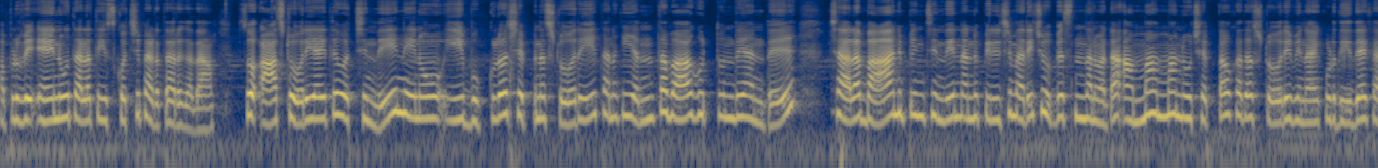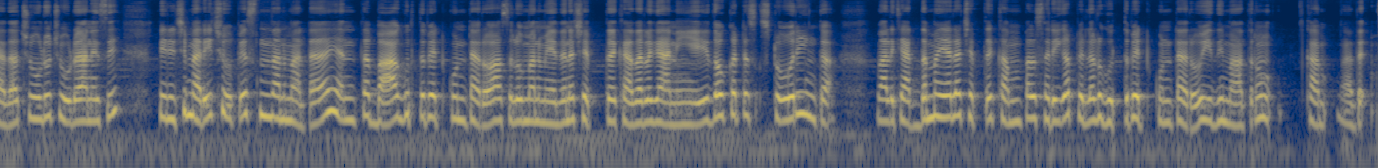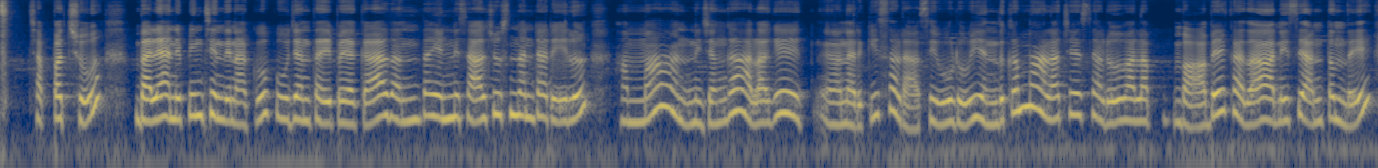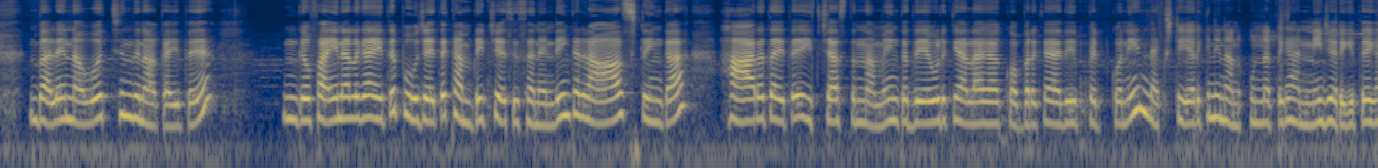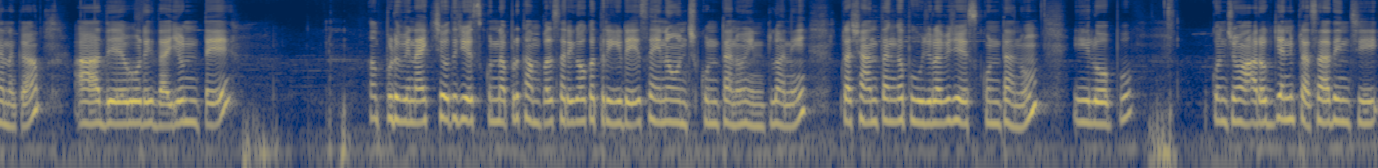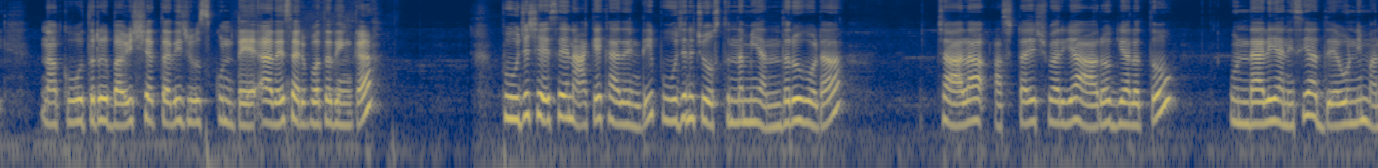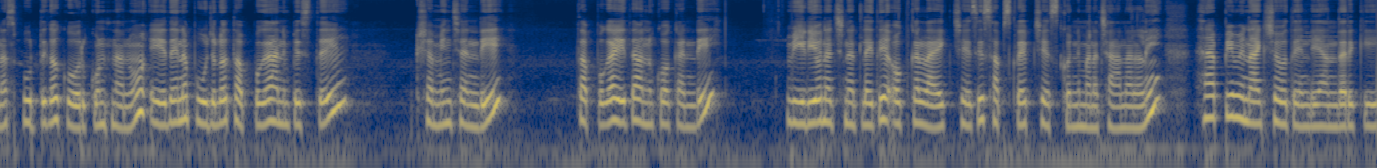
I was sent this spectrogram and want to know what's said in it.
అప్పుడు వే- తల తీసుకొచ్చి పెడతారు కదా. సో ఆ స్టోరీ అయితే వచ్చింది. నేను ఈ బుక్లో చెప్పిన స్టోరీ తనకి ఎంత బాగా గుర్తుంది అంటే చాలా బాగా అనిపించింది. నన్ను పిలిచి మరీ చూపిస్తుంది అనమాట అమ్మ అమ్మ నువ్వు చెప్పావు కదా స్టోరీ వినాయకుడిది ఇదే కదా చూడు చూడు అనేసి పిలిచి మరీ చూపిస్తుంది అనమాట ఎంత బాగా గుర్తుపెట్టుకుంటారో అసలు మనం ఏదైనా చెప్తే కథలు కానీ ఏదో ఒకటి స్టోరీ ఇంకా వాళ్ళకి అర్థమయ్యేలా చెప్తే కంపల్సరీగా పిల్లలు గుర్తుపెట్టుకుంటారు ఇది మాత్రం కం అదే చెప్పచ్చు. భలే అనిపించింది నాకు. పూజ అంతా అయిపోయాక అదంతా ఎన్నిసార్లు చూసిందంటే ఆ రీలు. అమ్మ నిజంగా అలాగే ఆ, నరికేశాడా శివుడు? ఎందుకమ్మా అలా చేశాడు? వాళ్ళ బాబే కదా అనేసి అంటుంది. భలే నవ్వు వచ్చింది నాకైతే. ఇంకా ఫైనల్గా అయితే పూజ అయితే కంప్లీట్ చేసేసానండి. ఇంకా లాస్ట్ ఇంకా హారతి అయితే ఇచ్చేస్తున్నాము. ఇంకా దేవుడికి అలాగా కొబ్బరికాయ అది పెట్టుకొని నెక్స్ట్ ఇయర్కి నేను అనుకున్నట్టుగా అన్నీ జరిగితే గనక ఆ దేవుడి దయ ఉంటే అప్పుడు వినాయక చవితి చేసుకున్నప్పుడు కంపల్సరీగా ఒక త్రీ డేస్ అయినా ఉంచుకుంటాను ఇంట్లోని. ప్రశాంతంగా పూజలు అవి చేసుకుంటాను. ఈలోపు కొంచెం ఆరోగ్యాన్ని ప్రసాదించి నా కూతురు భవిష్యత్ అది చూసుకుంటే అదే సరిపోతుంది ఇంకా. పూజ చేసే నాకే కాదండి. పూజను చూస్తున్న మీ అందరూ కూడా చాలా అష్టైశ్వర్య ఆరోగ్యాలతో ఉండాలి అనేసి ఆ దేవుణ్ణి మనస్ఫూర్తిగా కోరుకుంటున్నాను. ఏదైనా పూజలో తప్పుగా అనిపిస్తే క్షమించండి. తప్పుగా అయితే అనుకోకండి. వీడియో నచ్చినట్లయితే ఒక్క లైక్ చేసి సబ్స్క్రైబ్ చేసుకోండి మన ఛానల్ని. హ్యాపీ వినాయక చవితి అండి అందరికీ.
